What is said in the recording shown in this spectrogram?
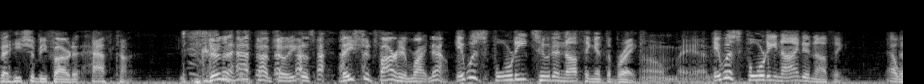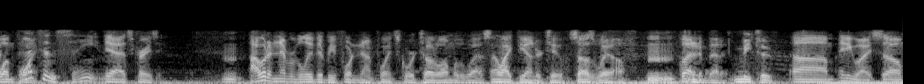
that he should be fired at halftime. During the halftime show, he goes, they should fire him right now. It was 42 to nothing at the break. Oh man, It was 49 to nothing at one point. That's insane. Yeah, it's crazy. Hmm. I would have never believed there'd be 49 points scored total. I'm with Wes. I like the under two, so I was way off. Mm-mm. Glad I didn't bet it. Me too. Um, anyway, so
